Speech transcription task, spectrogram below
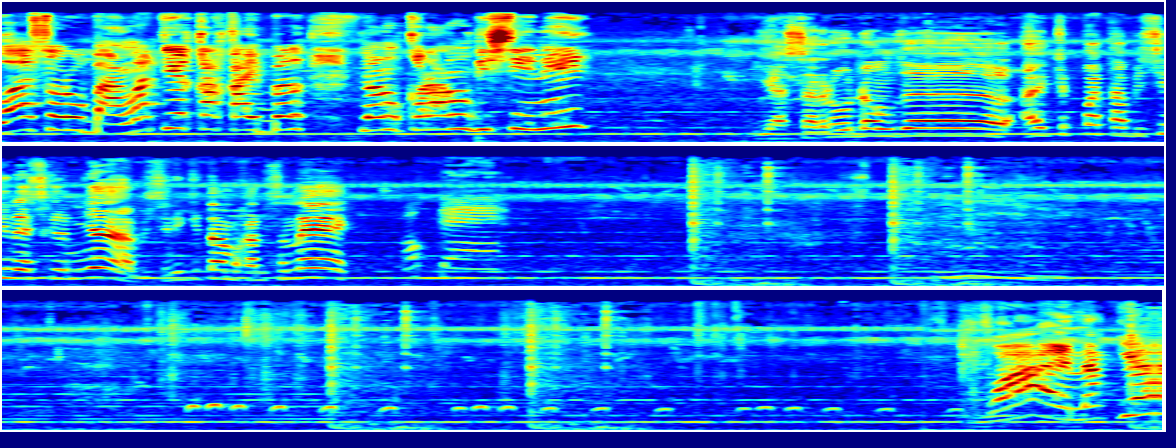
Wah seru banget ya kakak Ibel nongkrong di sini. Ya seru dong, Zal. Ayo cepat habisin es krimnya. Habis ini kita makan snack. Oke. Wah enak ya.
